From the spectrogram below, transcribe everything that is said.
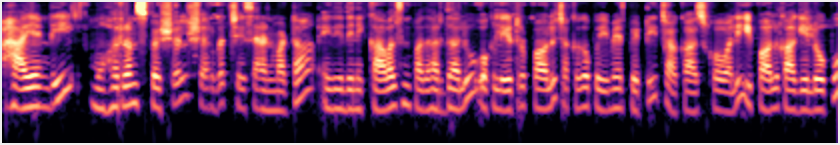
హాయ్ అండి. మొహర్రం స్పెషల్ షర్బత్ చేశానమాట ఇది దీనికి కావాల్సిన పదార్థాలు ఒక లీటర్ పాలు చక్కగా పొయ్యి మీద పెట్టి చా కాచుకోవాలి. ఈ పాలు కాగేలోపు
